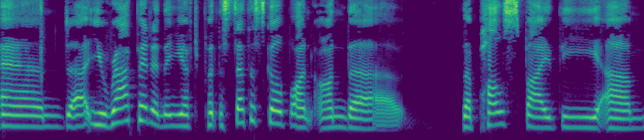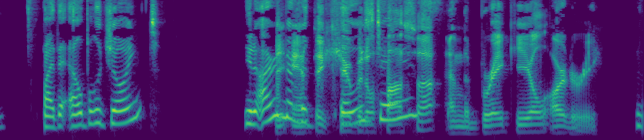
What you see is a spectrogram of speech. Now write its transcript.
and uh, you wrap it and then you have to put the stethoscope on, on the, the pulse by the, um, by the elbow joint. You know, I remember the antecubital fossa and the brachial artery.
